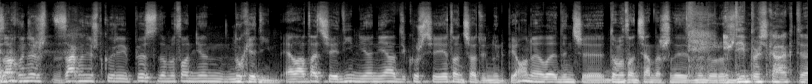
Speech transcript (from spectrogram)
Zakonisht, zakonisht kur i pyes, domethonë njerëz nuk e din. Edhe ata që e din, janë ja dikush që jeton qaty në Ulpianë, edhe e din që, domethonë qendra e shëndetit mendor është. I di për shkak të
